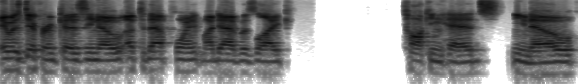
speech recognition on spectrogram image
it was different because you know up to that point, my dad was like Talking Heads, you know,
